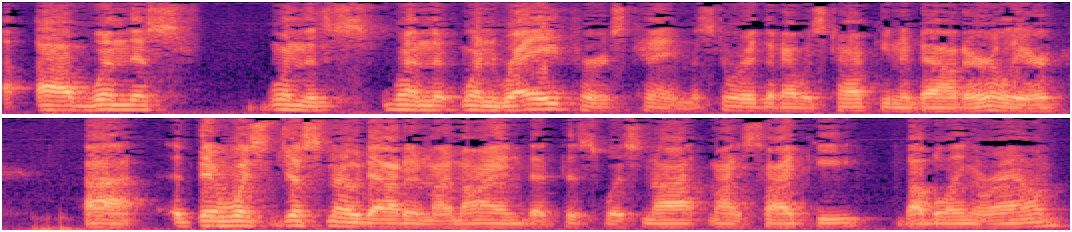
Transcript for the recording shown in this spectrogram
uh, when this, when this, when the, when Ray first came, the story that I was talking about earlier, uh, there was just no doubt in my mind that this was not my psyche bubbling around,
